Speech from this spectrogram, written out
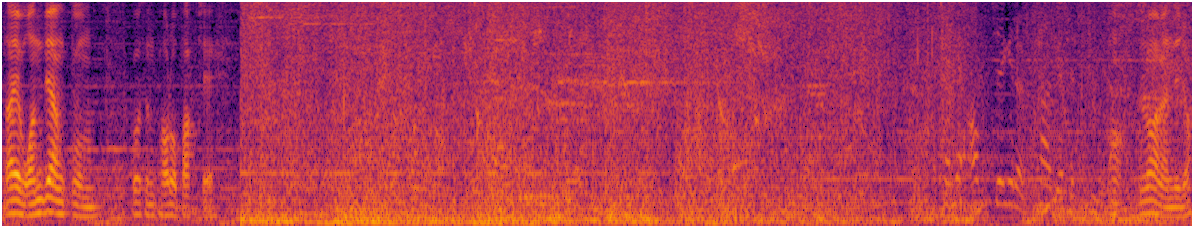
나의 원대한 꿈. 그것은 바로 박제 업체기를 파괴했습니다. 어, 물러가면 안 되죠?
